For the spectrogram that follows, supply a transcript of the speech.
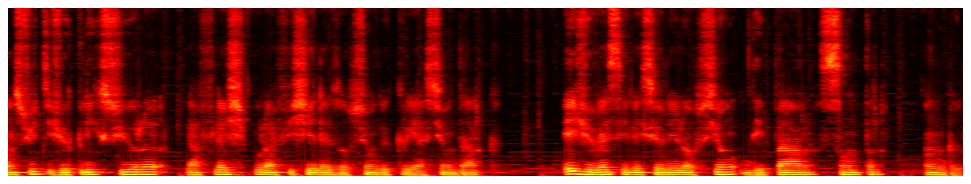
Ensuite, je clique sur la flèche pour afficher les options de création d'arc et je vais sélectionner l'option Départ, Centre, Angle.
